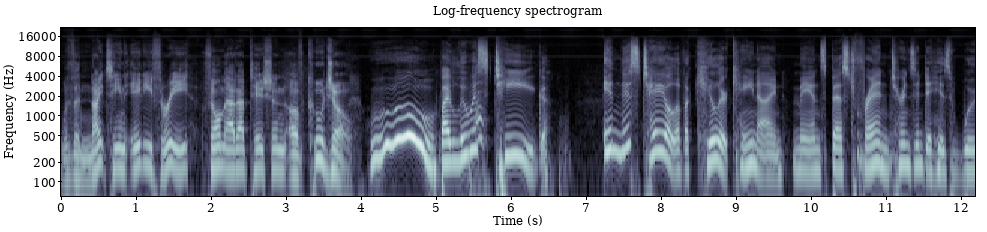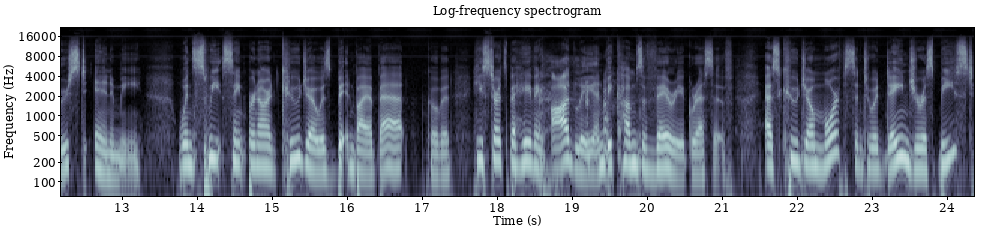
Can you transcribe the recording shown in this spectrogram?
with the 1983 film adaptation of Cujo. Woo! By Lewis Teague. In this tale of a killer canine, man's best friend turns into his worst enemy. When sweet St. Bernard Cujo is bitten by a bat, COVID, he starts behaving oddly and becomes very aggressive. As Cujo morphs into a dangerous beast,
